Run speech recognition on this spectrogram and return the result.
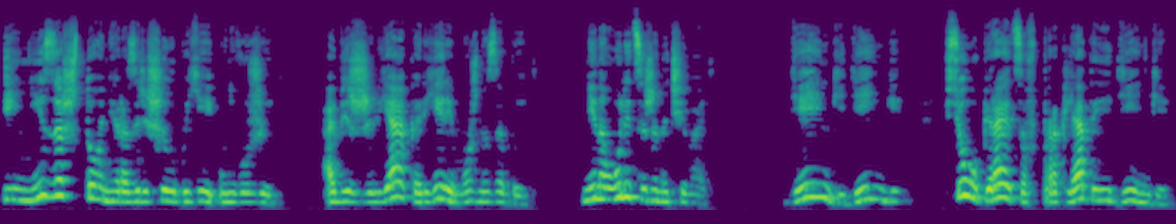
и ни за что не разрешил бы ей у него жить. А без жилья о карьере можно забыть. Не на улице же ночевать. Деньги, деньги. Все упирается в проклятые деньги.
